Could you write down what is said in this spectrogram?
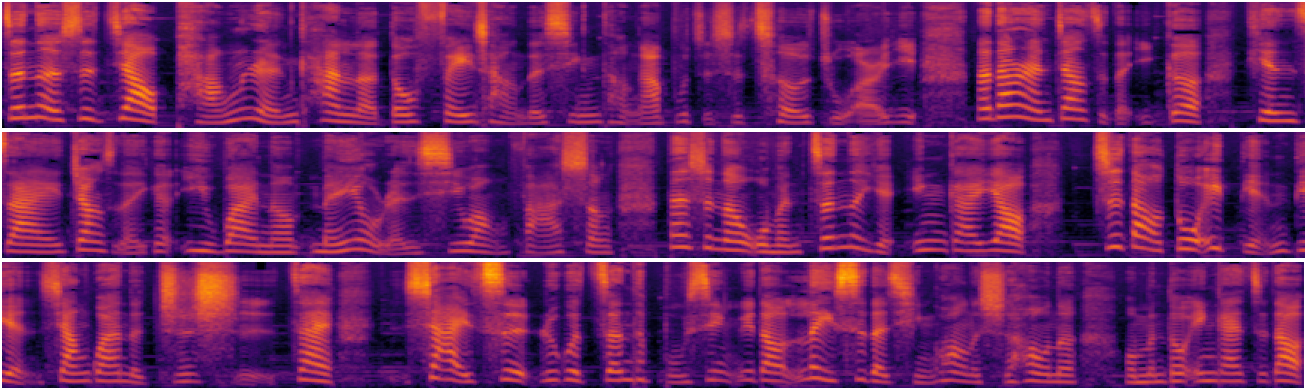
真的是叫旁人看了都非常的心疼啊，不只是车主而已。那当然，这样子的一个天灾，这样子的一个意外呢，没有人希望发生。但是呢，我们真的也应该要知道多一点点相关。的知识在。下一次如果真的不幸遇到类似的情况的时候呢，我们都应该知道，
